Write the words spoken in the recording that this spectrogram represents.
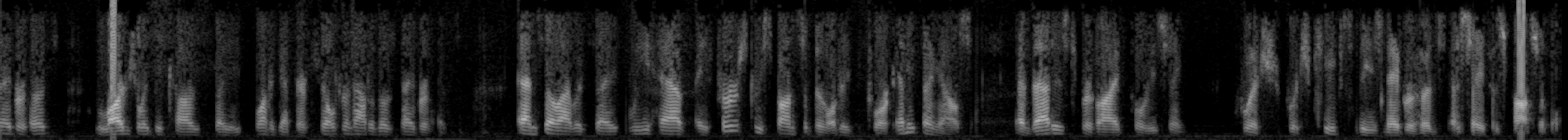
neighborhoods, largely because they want to get their children out of those neighborhoods. And so I would say we have a first responsibility before anything else, and that is to provide policing which which keeps these neighborhoods as safe as possible.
